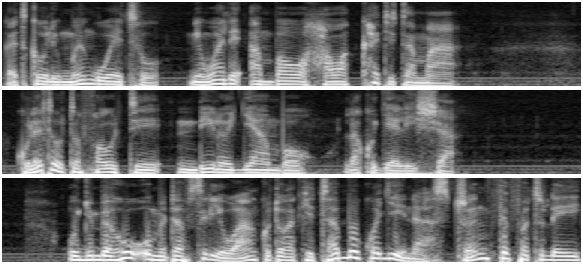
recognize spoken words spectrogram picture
katika ulimwengu wetu ni wale ambao hawakati tamaa. Kuleta utofauti ndilo jambo la kujalisha. Ujumbe huu umetafsiriwa kutoka kitabu kwa jina strength for today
